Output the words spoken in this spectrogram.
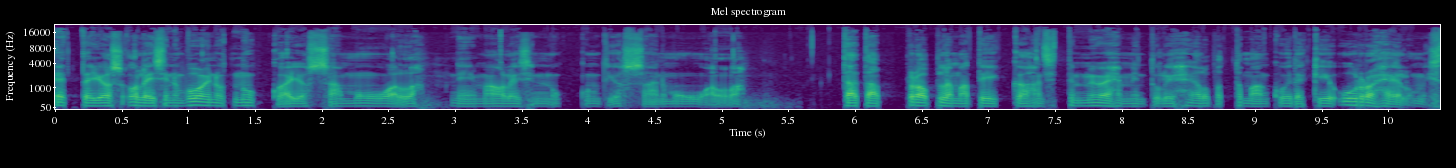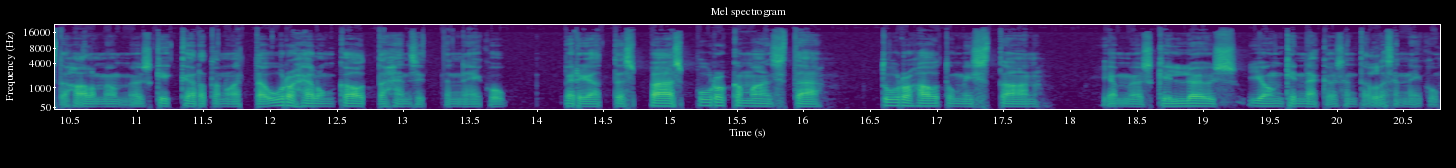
että jos olisin voinut nukkua jossain muualla, niin mä olisin nukkunut jossain muualla. Tätä problematiikkaahan sitten myöhemmin tuli helpottamaan kuitenkin urheilu, mistä Halme on myöskin kertonut, että urheilun kautta hän sitten niin kuin periaatteessa pääsi purkamaan sitä turhautumistaan ja myöskin löysi jonkinnäköisen tällaisen niin kuin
